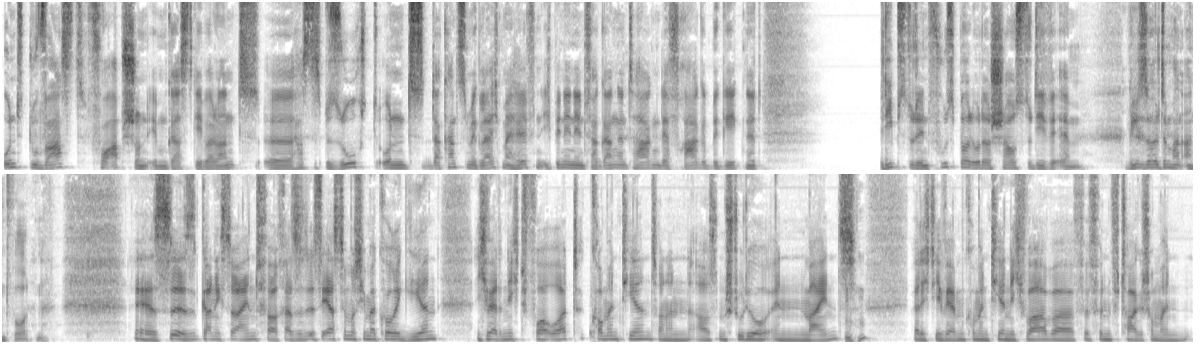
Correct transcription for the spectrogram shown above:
und du warst vorab schon im Gastgeberland, äh, hast es besucht und da kannst du mir gleich mal helfen. Ich bin in den vergangenen Tagen der Frage begegnet, liebst du den Fußball oder schaust du die WM? Wie sollte man antworten? Es ist gar nicht so einfach. Also das erste muss ich mal korrigieren. Ich werde nicht vor Ort kommentieren, sondern aus dem Studio in Mainz mhm. werde ich die WM kommentieren. Ich war aber für fünf Tage schon mal in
